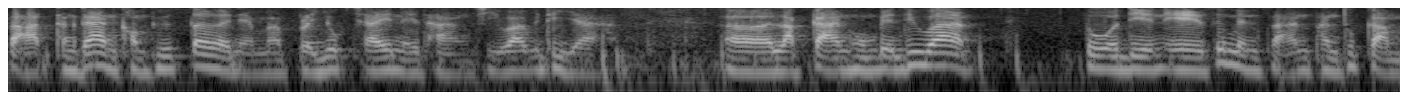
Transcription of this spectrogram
ศาสตร์ทางด้านคอมพิวเตอร์เนี่ยมาประยุกต์ใช้ในทางชีววิทยา หลักการคงเป็นที่ว่าตัว DNA ซึ่งเป็นสารพันธุกรรม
